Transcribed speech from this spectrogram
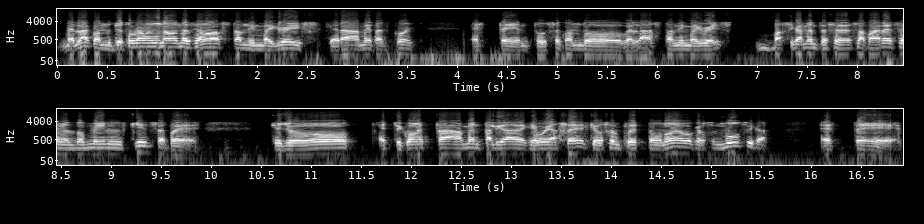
¿verdad? Cuando yo tocaba en una banda que se llamaba Standing by Grace, que era metalcore, este, entonces cuando, ¿verdad? Standing by Grace básicamente se desaparece en el 2015, pues que yo estoy con esta mentalidad de que voy a hacer, quiero hacer un proyecto nuevo, quiero hacer música, este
